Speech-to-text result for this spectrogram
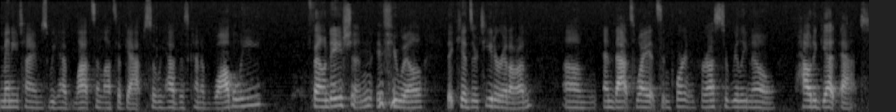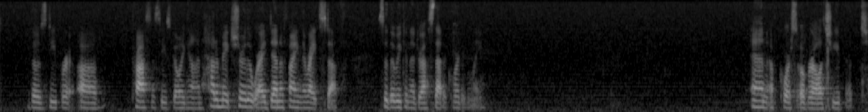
many times we have lots and lots of gaps. So we have this kind of wobbly foundation, if you will, that kids are teetering on. Um, and that's why it's important for us to really know how to get at those deeper uh, processes going on, how to make sure that we're identifying the right stuff so that we can address that accordingly. And of course, overall achievement.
